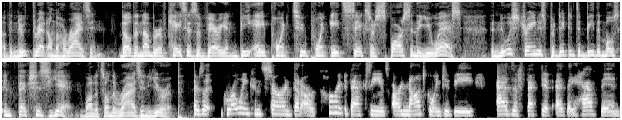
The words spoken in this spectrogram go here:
of the new threat on the horizon. Though the number of cases of variant BA.2.86 are sparse in the U.S., the newest strain is predicted to be the most infectious yet, while it's on the rise in Europe. There's a growing concern that our current vaccines are not going to be as effective as they have been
